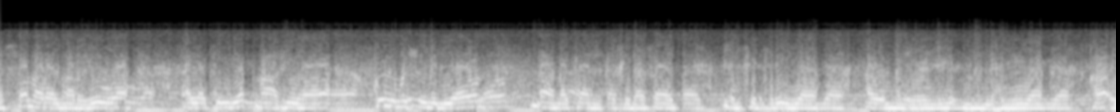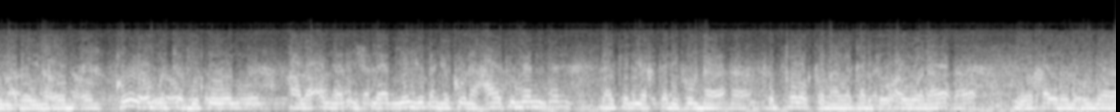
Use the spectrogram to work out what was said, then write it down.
الثمرة المرجوة التي يطمع فيها كل مسلم اليوم مهما كانت الخلافات الفكرية أو المنهجية قائمة بينهم. كلهم متفقون على أن الإسلام يجب أن يكون حاكما لكن يختلفون في الطرق كما ذكرت أولا. وخير الهدى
